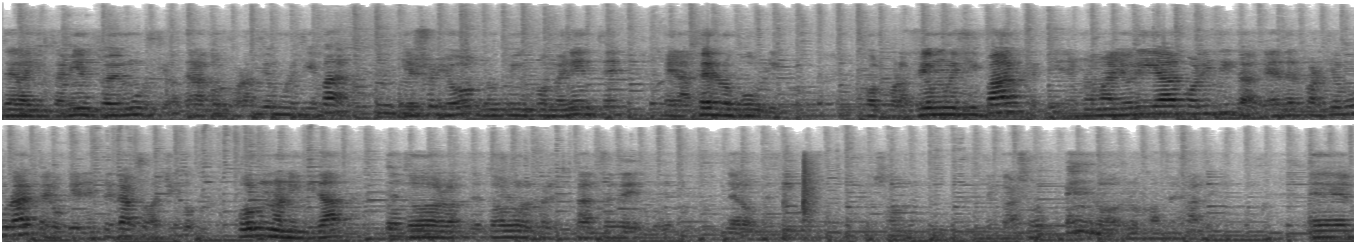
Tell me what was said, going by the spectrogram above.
del ayuntamiento de Murcia, de la corporación municipal, y eso yo no tengo inconveniente en hacerlo público. Corporación municipal que tiene una mayoría política que es del Partido Popular, pero que en este caso ha sido por unanimidad de todos los, de todos los representantes de, de- de los vecinos, que son en este caso los, los concejales. Eh,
